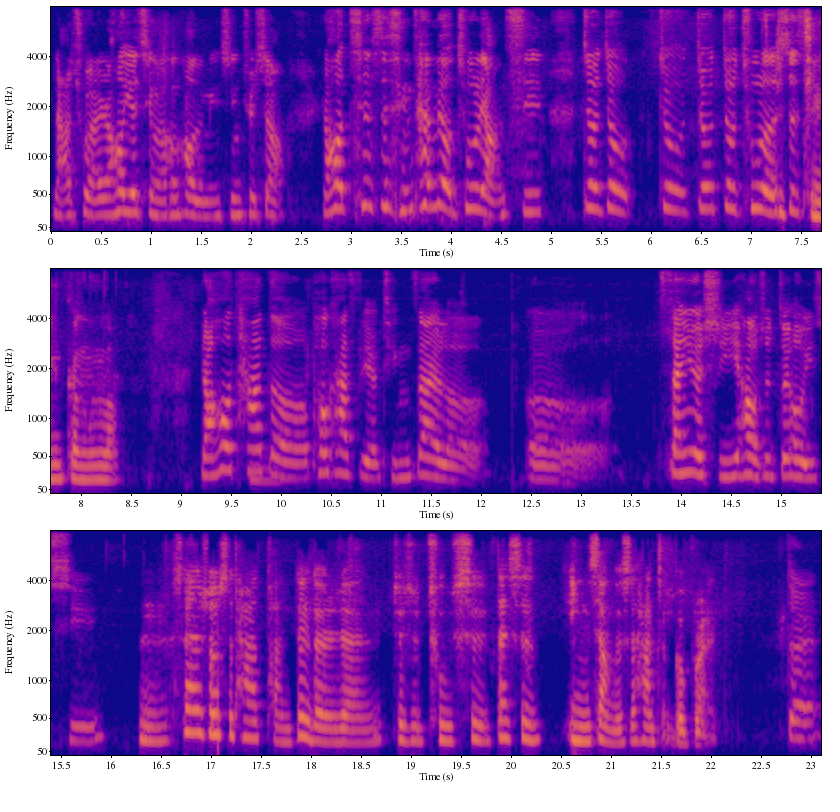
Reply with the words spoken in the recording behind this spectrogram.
拿出来，然后也请了很好的明星去上。然后千事情才没有出两期，就就就就就出了事情。停更了。然后他的 podcast 也停在了呃三月十一号是最后一期。嗯，虽然说是他团队的人就是出事，但是影响的是他整个 brand。对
